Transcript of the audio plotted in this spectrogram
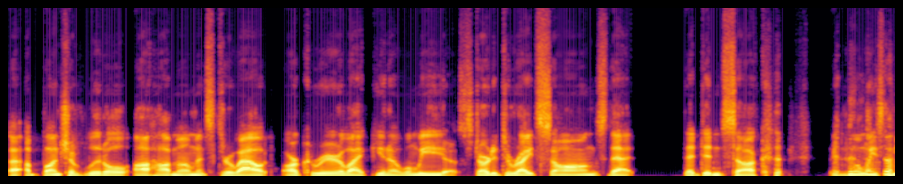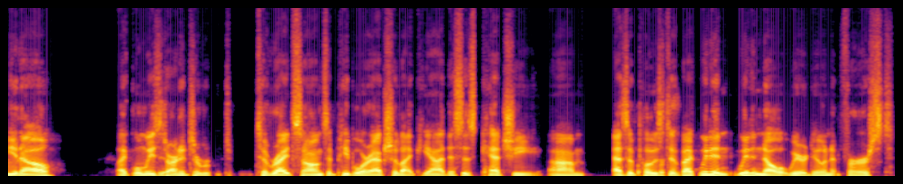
a, a, bunch of little aha moments throughout our career. Like you know when we yes. started to write songs that that didn't suck, and when we you know like when we started yeah. to to write songs that people were actually like, yeah, this is catchy. Um, as opposed to like we didn't we didn't know what we were doing at first.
